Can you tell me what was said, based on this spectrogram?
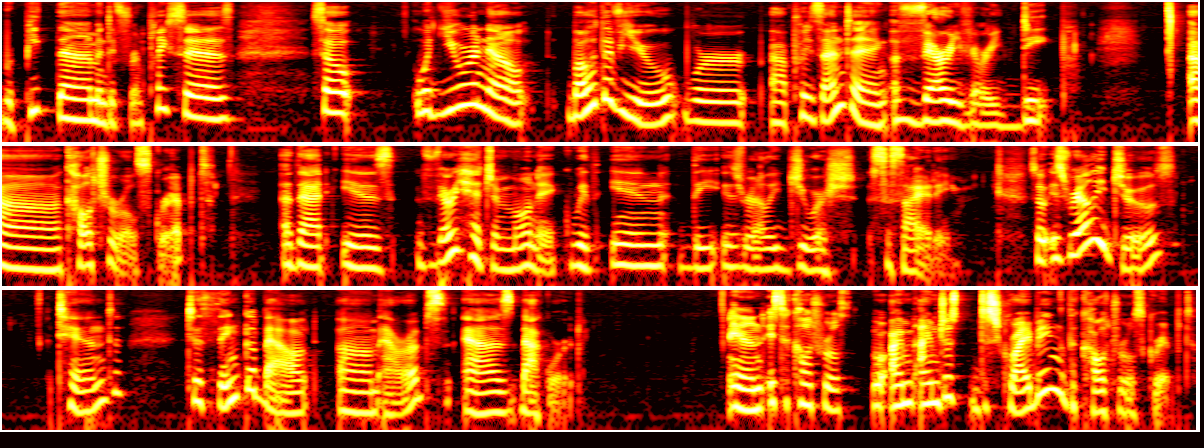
repeat them in different places. So what you are now, both of you were uh, presenting a very very deep uh, cultural script that is very hegemonic within the Israeli Jewish society. So Israeli Jews tend to think about um, Arabs as backward. And it's a cultural, I'm, I'm just describing the cultural script.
